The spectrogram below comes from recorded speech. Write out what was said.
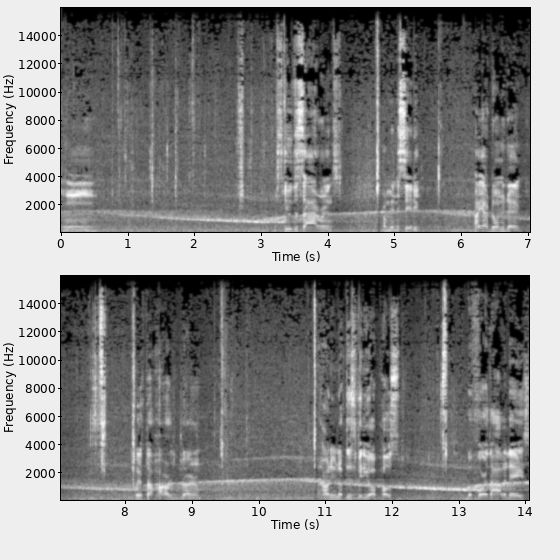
Mmm. Excuse the sirens. I'm in the city. How y'all doing today? It's the hardest day. I don't even know if this video will post before the holidays.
